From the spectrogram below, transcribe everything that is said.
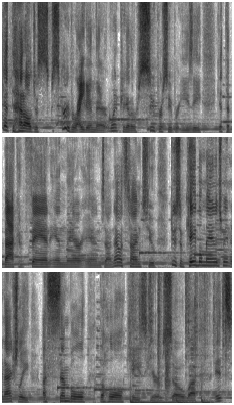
get that all just screwed right in there. It went together super, super easy. Get the back fan in there, and uh, now it's time to do some cable management and actually assemble the whole case here. So uh, it's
